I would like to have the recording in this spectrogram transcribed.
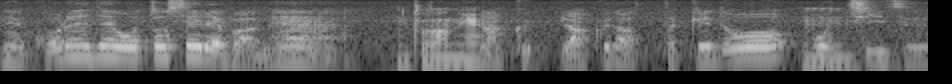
ねこれで落とせればね本当だね。楽楽だったけど、うん。落ちず、うん。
